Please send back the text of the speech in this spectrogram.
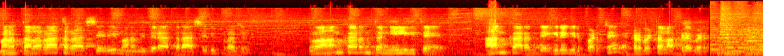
మన తలరాత రాసేది మన విధిరాత రాసేది ప్రజలు. నువ్వు అహంకారంతో నీలిగితే అహంకారంతో ఎగిరెగిరి పడితే ఎక్కడ పెట్టాలో అక్కడే పెడతావు.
